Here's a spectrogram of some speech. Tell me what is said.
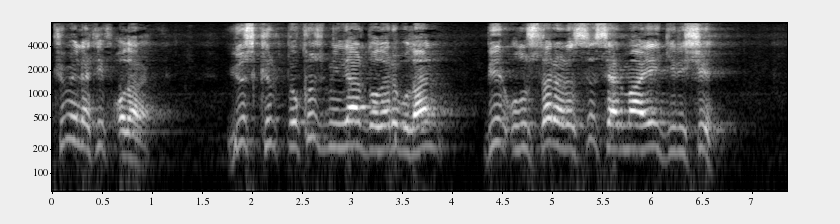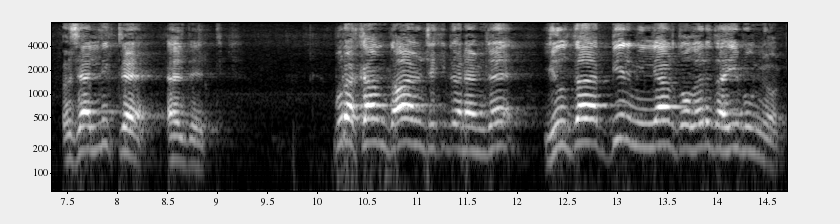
kümülatif olarak 149 milyar doları bulan bir uluslararası sermaye girişi özellikle elde ettik. Bu rakam daha önceki dönemde yılda 1 milyar doları dahi bulmuyordu.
